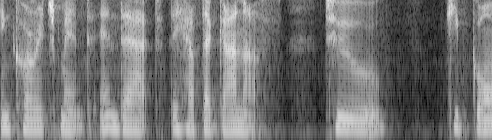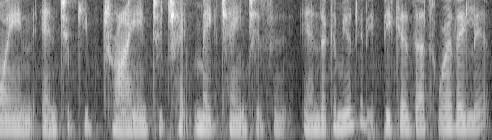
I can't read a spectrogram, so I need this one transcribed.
encouragement and that they have the ganas to keep going and to keep trying to make changes in, in, the community because that's where they live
